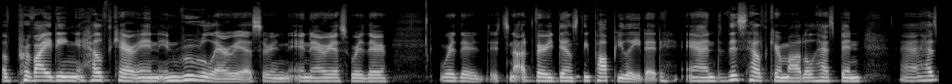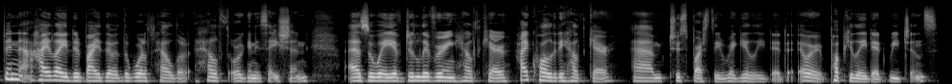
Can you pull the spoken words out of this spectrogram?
of providing healthcare in in rural areas or in, in areas where there where it's not very densely populated. And this healthcare model has been uh, has been highlighted by the, the World Health Organization as a way of delivering healthcare, high quality healthcare, um, to sparsely regulated or populated regions.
